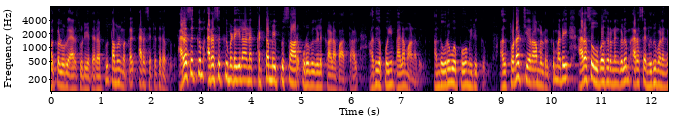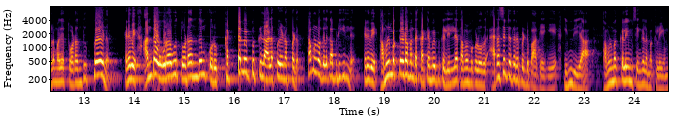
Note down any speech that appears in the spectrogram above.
மக்கள் ஒரு அரசுடைய தரப்பு தமிழ் மக்கள் அரசற்ற தரப்பு. அரசுக்கும் அரசுக்கும் இடையிலான கட்டமைப்பு சார் உறவுகளுக்காக பார்த்தால் அது எப்போயும் பலமானது. அந்த உறவு எப்பவும் இருக்கும். அது தொடர்ச்சி ஏறாமல் இருக்கும். அதை அரச உபகரணங்களும் அரச நிறுவனங்களும் அதை தொடர்ந்து பேணும். எனவே அந்த உறவு தொடர்ந்தும் ஒரு கட்டமைப்புக்களால் பேணப்படும். தமிழ் மக்களுக்கு அப்படி இல்லை. எனவே தமிழ் மக்களிடம் அந்த கட்டமைப்புகள் இல்லை. தமிழ் மக்கள் ஒரு அரசற்ற தரப்பு என்று பார்க்க இந்தியா தமிழ் மக்களையும் சிங்கள மக்களையும்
